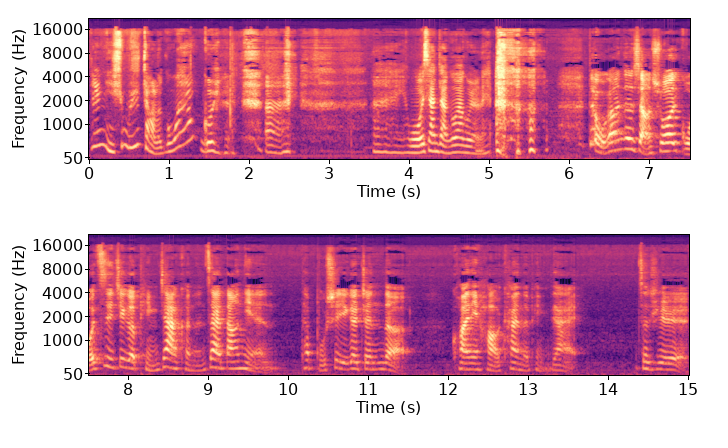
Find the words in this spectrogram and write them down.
就是你是不是找了个外国人？哎，哎，我想找个外国人嘞。对我刚刚就想说，国际这个评价可能在当年它不是一个真的夸你好看的评价，哎就是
